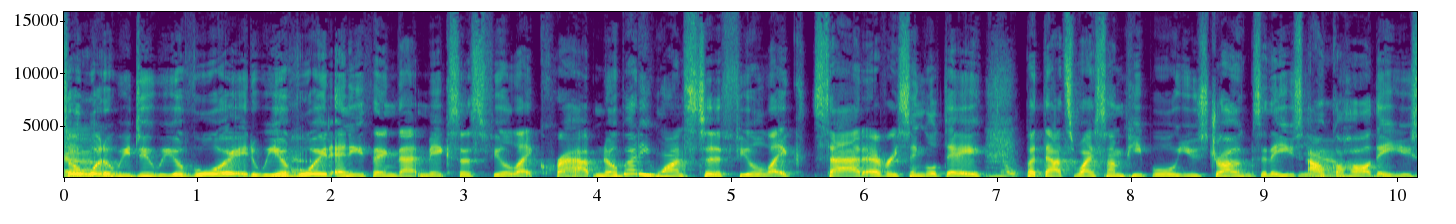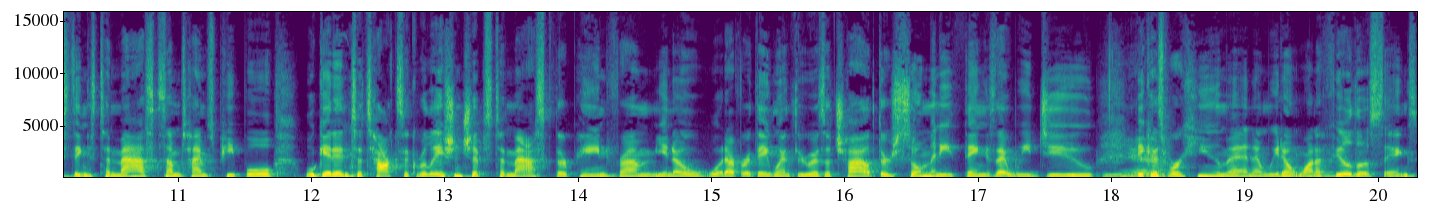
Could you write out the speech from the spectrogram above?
So what do we do? We avoid. We avoid anything that makes us feel like crap. Nobody wants to feel like sad every single day but that's why some people use drugs. And they use Yeah. alcohol. They use mm-hmm. things to mask. Sometimes people will get into toxic relationships to mask their pain from you know whatever they went through as a child. There's so many things that we do because we're human and we don't want to mm-hmm. feel those things.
